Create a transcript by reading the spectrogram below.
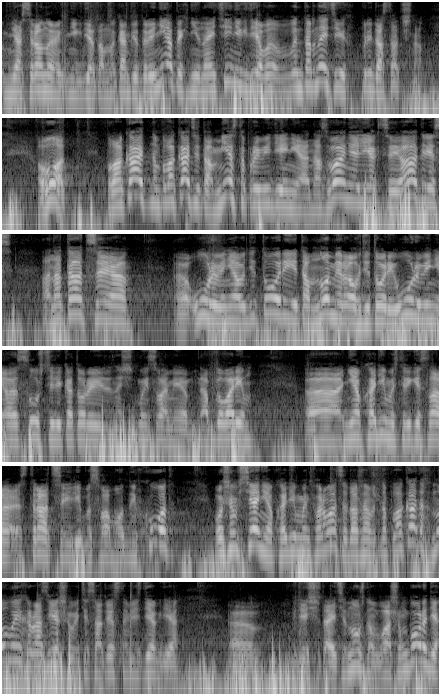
у меня все равно их нигде там на компьютере нет, их не найти нигде. В, в интернете их предостаточно. Вот. Плакат, на плакате там место проведения, название лекции, адрес, аннотация, уровень аудитории, там номер аудитории, уровень э, слушателей, которые значит, мы с вами обговорим, необходимость регистрации либо свободный вход – в общем, вся необходимая информация должна быть на плакатах, но вы их развешиваете, соответственно, везде, где, э, где считаете нужным в вашем городе.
